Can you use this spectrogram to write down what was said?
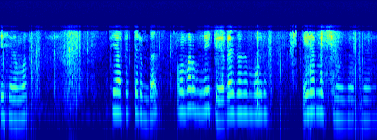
desenim var. Kıyafetlerim de. Ama bana bu ne diyor ya? Ben zaten bu oyunu eğlenmek için oynuyorum yani.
